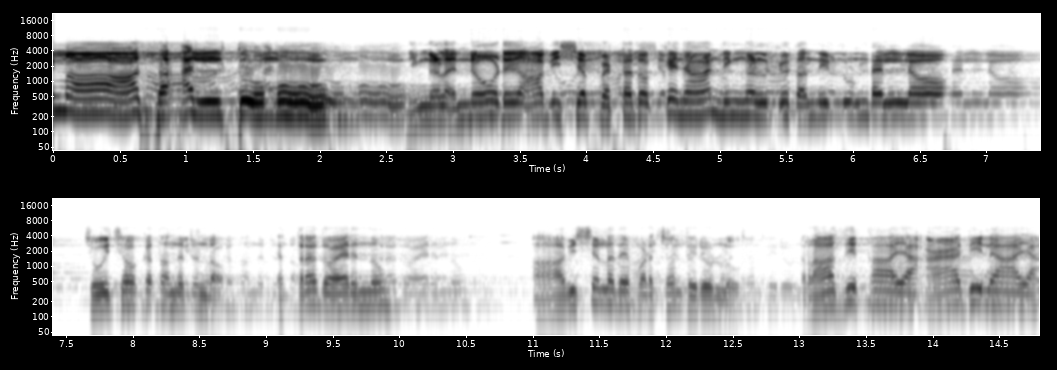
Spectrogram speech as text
മാ നിങ്ങൾ എന്നോട് ആവശ്യപ്പെട്ടതൊക്കെ ഞാൻ നിങ്ങൾക്ക് തന്നിട്ടുണ്ടല്ലോ. ചോദിച്ചതൊക്കെ തന്നിട്ടുണ്ടോ? എത്ര ദ്വായിരുന്നു ആവശ്യമുള്ളതേ പടച്ചോൻ തരുള്ളൂ. റാസിഖായ ആദിലായ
